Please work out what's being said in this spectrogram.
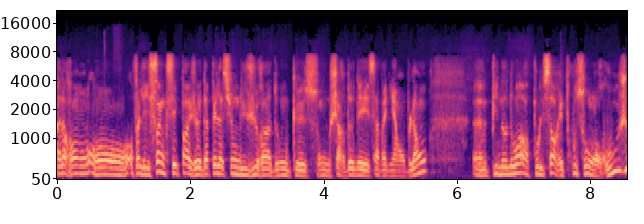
Alors, on- on- enfin, les cinq cépages d'appellation du Jura donc euh, sont Chardonnay et Savagnin en blanc, euh, Pinot Noir, Poulsard et Trousseau en rouge.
